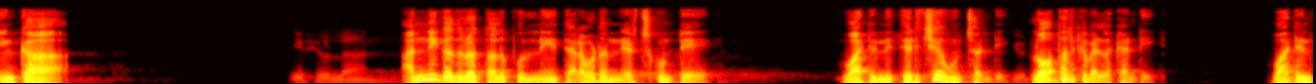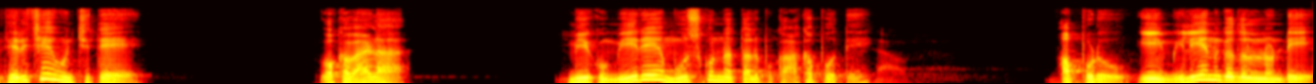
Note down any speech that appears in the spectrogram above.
ఇంకా అన్ని గదుల తలుపుల్ని తెరవడం నేర్చుకుంటే వాటిని తెరిచే ఉంచండి. లోపలికి వెళ్ళకండి. వాటిని తెరిచే ఉంచితే ఒకవేళ మీకు మీరే మూసుకున్న తలుపు కాకపోతే అప్పుడు ఈ మిలియన్ గదుల నుండి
